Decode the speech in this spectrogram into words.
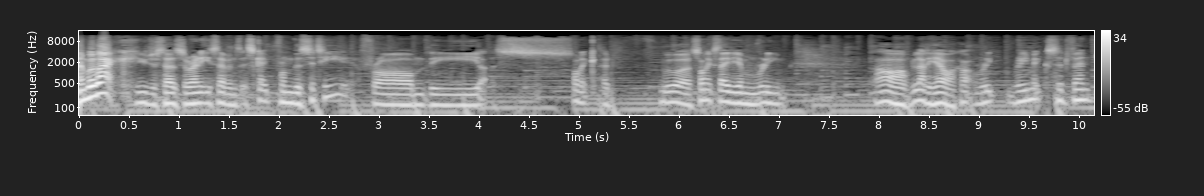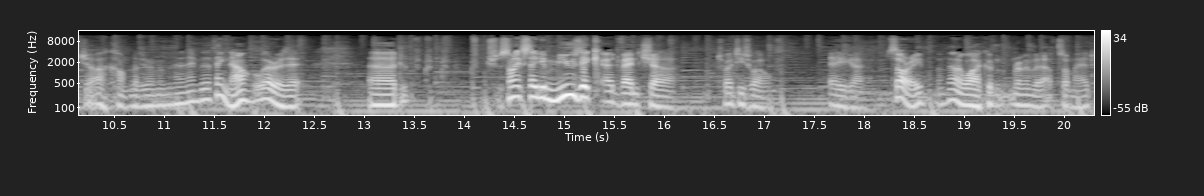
And we're back. You just heard Serenity 7's Escape from the City from the Sonic uh, Sonic Stadium re. Oh bloody hell! I can't re- remix adventure. I can't bloody remember the name of the thing now. Where is it? Uh, Sonic Stadium Music Adventure 2012. There you go. Sorry, I don't know why I couldn't remember that off the top of my head.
